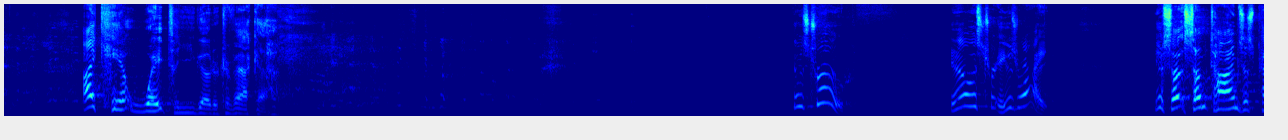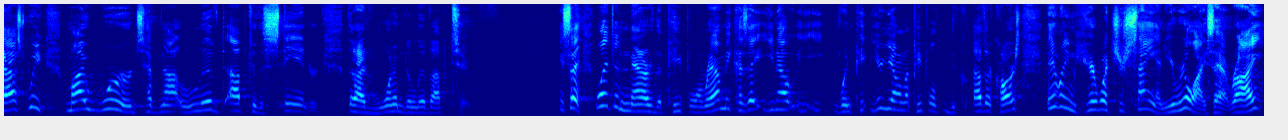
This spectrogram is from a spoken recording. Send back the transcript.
I can't wait till you go to Trevecca. It was true. You know, it was true. He was right. You know, so, sometimes this past week, my words have not lived up to the standard that I'd want them to live up to. You say, well, it doesn't matter to the people around me because, you know, when pe- you're yelling at people in other cars, they don't even hear what you're saying. You realize that, right?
